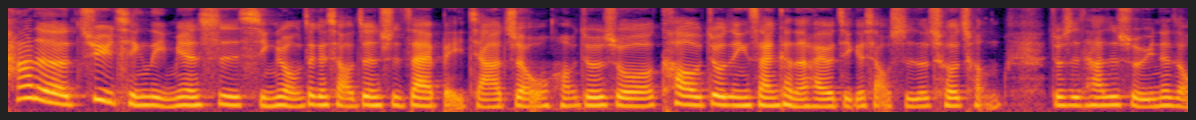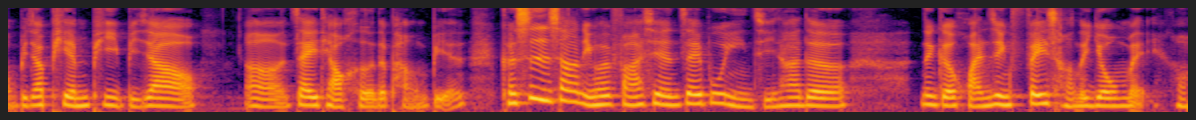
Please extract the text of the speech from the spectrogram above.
它的剧情里面是形容这个小镇是在北加州，哈，就是说靠旧金山可能还有几个小时的车程，就是它是属于那种比较偏僻、比较呃，在一条河的旁边。可事实上，你会发现这部影集它的。那个环境非常的优美哦。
